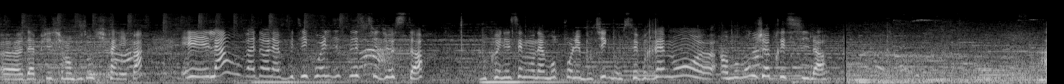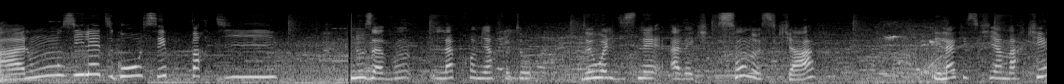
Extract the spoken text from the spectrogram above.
euh, d'appuyer sur un bouton qu'il fallait pas. Et là, on va dans la boutique Walt Disney Studio Store. Vous connaissez mon amour pour les boutiques, donc c'est vraiment euh, un moment que j'apprécie là. Allons-y, let's go, c'est parti Nous avons la première photo de Walt Disney avec son Oscar. Et là, qu'est-ce qui a marqué?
